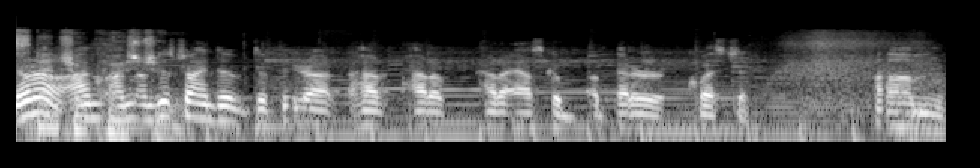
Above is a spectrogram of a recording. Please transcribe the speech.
no, no. I'm, I'm, I'm just trying to, to figure out how, how to how to ask a, a better question. Um,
